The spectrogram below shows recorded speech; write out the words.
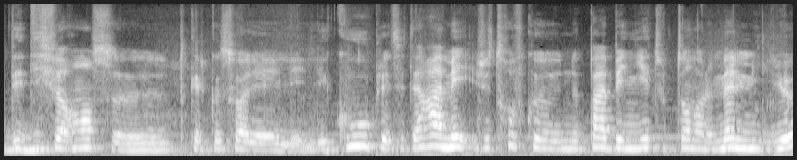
des différences, euh, quels que soient les, les- les couples, etc. Mais je trouve que ne pas baigner tout le temps dans le même milieu,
